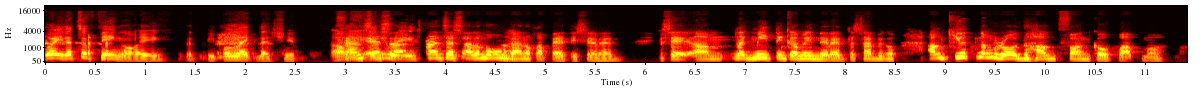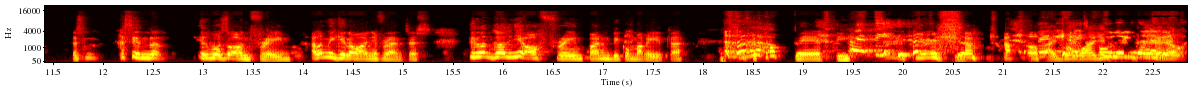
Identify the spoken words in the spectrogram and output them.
Wait, that's a thing, okay? That people like that shit. Okay, Frances, anyway. ah, Frances, alam mo kung Ah. gaano ka-petty si Red? Kasi um, nag-meeting kami ni Red, tapos sabi ko, ang cute ng Road Roadhog Funko Pop mo. Tas, kasi na, it was on frame. Alam mo yung ginawa niya, Frances? Tinanggal niya off frame para hindi ko makita. Napaka-petty. Petty. yung isang tao. I don't want you- schooler I don't,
